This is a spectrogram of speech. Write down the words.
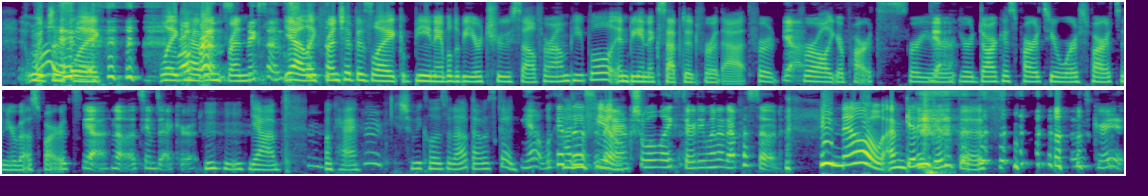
which is like like having friends. friends. Yeah, like friendship is like being able to be your true self around people and being accepted for that, for Yeah. for all your parts, for your Yeah. your darkest parts, your worst parts, and your best parts. yeah, no, that seems accurate. hmm Yeah. Hmm. Okay. Should we close it up? That was good. Yeah, look at How this. An actual like 30 minute episode. I know. I'm getting good at this. that was great.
